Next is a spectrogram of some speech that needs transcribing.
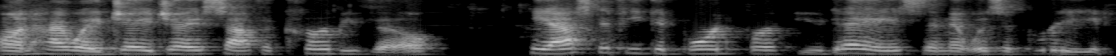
on Highway JJ south of Kirbyville. He asked if he could board for a few days, and it was agreed.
